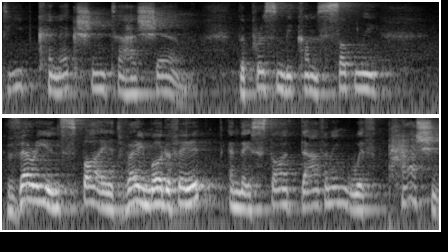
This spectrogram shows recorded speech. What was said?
deep connection to Hashem. The person becomes suddenly very inspired, very motivated, and they start davening with passion.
